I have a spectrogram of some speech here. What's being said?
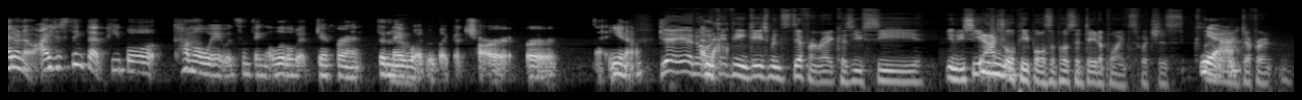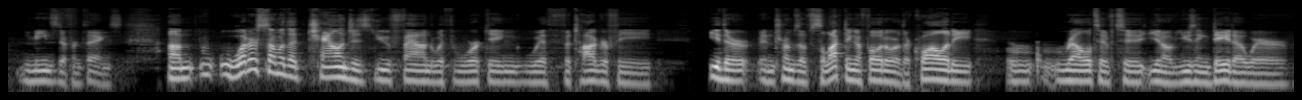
I don't know. I just think that people come away with something a little bit different than yeah. they would with like a chart or, you know. Yeah, yeah, no, I think the engagement's different, right? Because you see, you know, you see actual mm-hmm. people as opposed to data points, which is clearly yeah. different, means different things. Um, what are some of the challenges you found with working with photography either in terms of selecting a photo or the quality r- relative to you know using data where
